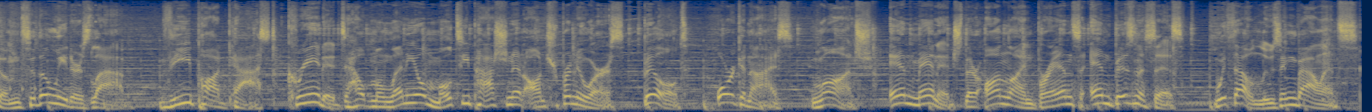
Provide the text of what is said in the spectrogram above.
Welcome to the Leaders Lab, the podcast created to help millennial multi passionate entrepreneurs build organize, launch, and manage their online brands and businesses without losing balance.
